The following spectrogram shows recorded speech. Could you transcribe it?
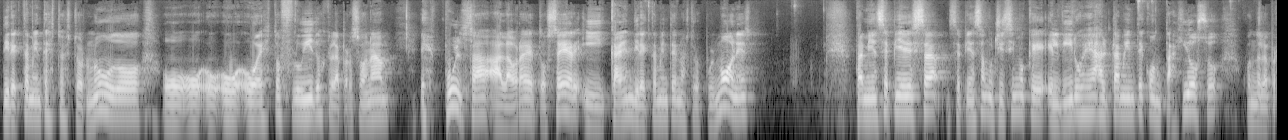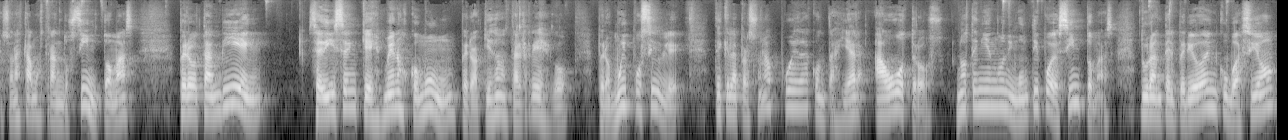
directamente esto estornudo o, o estos fluidos que la persona expulsa a la hora de toser y caen directamente en nuestros pulmones. También se piensa, se piensa muchísimo que el virus es altamente contagioso cuando la persona está mostrando síntomas, pero también se dicen que es menos común, pero aquí es donde está el riesgo, pero muy posible, de que la persona pueda contagiar a otros no teniendo ningún tipo de síntomas durante el periodo de incubación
